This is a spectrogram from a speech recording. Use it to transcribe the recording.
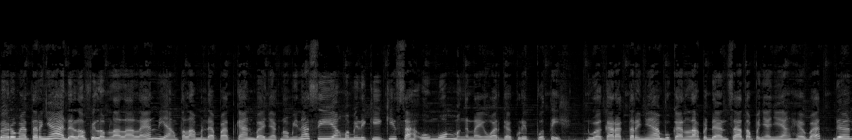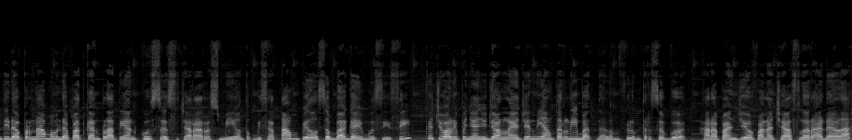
Barometernya adalah film La La Land yang telah mendapatkan banyak nominasi yang memiliki kisah umum mengenai warga kulit putih. Dua karakternya bukanlah pedansa atau penyanyi yang hebat dan tidak pernah mendapatkan pelatihan khusus secara resmi untuk bisa tampil sebagai musisi, kecuali penyanyi John Legend yang terlibat dalam film tersebut. Harapan Giovanna Chesler adalah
